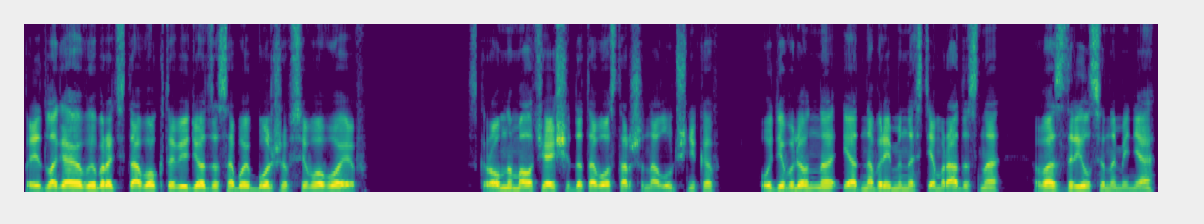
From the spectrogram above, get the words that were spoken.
Предлагаю выбрать того, кто ведет за собой больше всего воев. Скромно молчащий до того старшина лучников, удивленно и одновременно с тем радостно, воззрился на меня,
